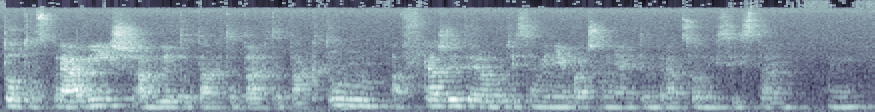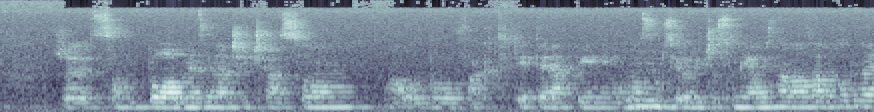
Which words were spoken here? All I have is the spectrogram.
toto spravíš a bude to takto, takto, takto. Mm. A v každej tej robote sa mi nepáčil nejak ten pracovný systém. Hej? Že som bola obmedzená či časom, alebo fakt tie terapie, nemohla mm. som si robiť, čo som ja uznala za vhodné.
